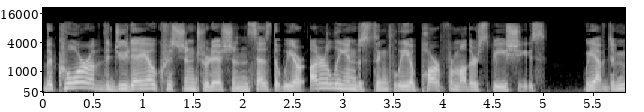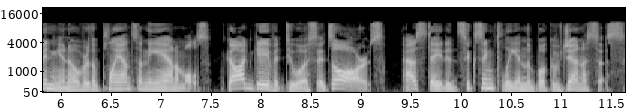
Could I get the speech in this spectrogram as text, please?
The core of the Judeo Christian tradition says that we are utterly and distinctly apart from other species. We have dominion over the plants and the animals. God gave it to us, it's ours, as stated succinctly in the book of Genesis.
